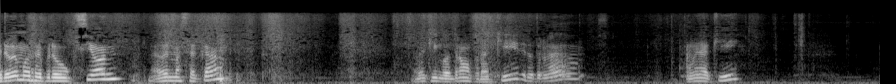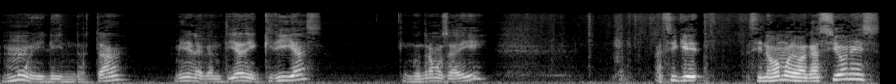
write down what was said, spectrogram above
Pero vemos reproducción. A ver más acá. A ver qué encontramos por aquí, del otro lado. A ver aquí. Muy lindo está. Miren la cantidad de crías que encontramos ahí. Así que si nos vamos de vacaciones,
